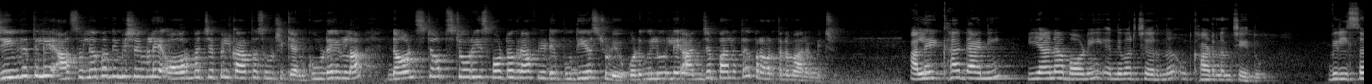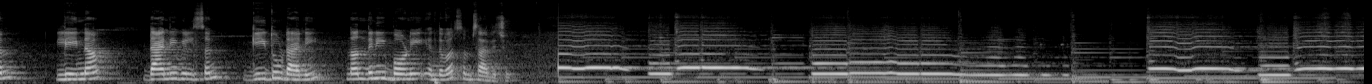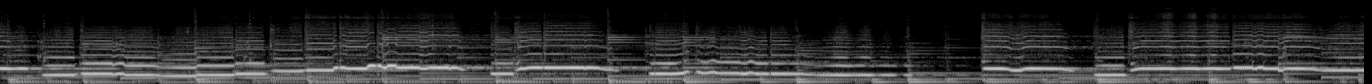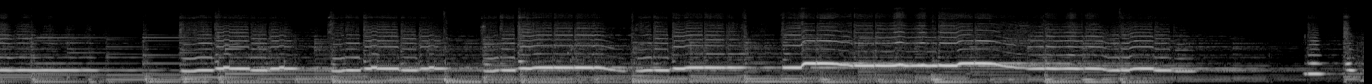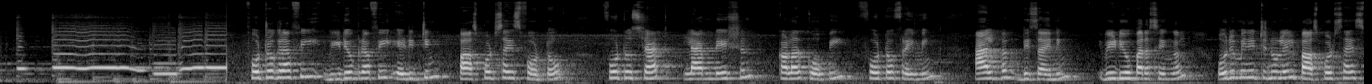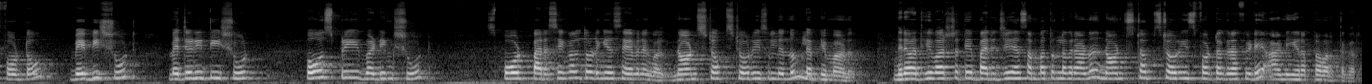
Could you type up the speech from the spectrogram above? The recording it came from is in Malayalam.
ജീവിതത്തിലെ അസുലഭ നിമിഷങ്ങളെ ഓർമ്മച്ചപ്പിൽ കാത്തു സൂക്ഷിക്കാൻ കൂടെയുള്ള നോൺ സ്റ്റോപ്പ് സ്റ്റോറീസ് ഫോട്ടോഗ്രാഫിയുടെ പുതിയ സ്റ്റുഡിയോ കൊടുങ്ങല്ലൂരിലെ അഞ്ചപ്പാലത്ത് പ്രവർത്തനം ആരംഭിച്ചു. അലൈഖ ഡാനി ഇയാന ബോണി എന്നിവർ ചേർന്ന് ഉദ്ഘാടനം ചെയ്തു. Wilson Leena Dani Wilson Geethu Dani Nandini Boney എന്നിവർ സംസാരിച്ചു. Photography videography editing passport size photo photostat lamination colour copy photo framing album designing video പരസ്യങ്ങൾ ഒരു മിനിറ്റിനുള്ളിൽ passport size photo baby shoot maternity shoot post pre wedding shoot spot പരസ്യങ്ങൾ തുടങ്ങിയ സേവനങ്ങൾ നോൺ സ്റ്റോപ്പ് സ്റ്റോറീസിൽ നിന്നും ലഭ്യമാണ്. നിരവധി വർഷത്തെ പരിചയ സമ്പത്തുള്ളവരാണ് നോൺ സ്റ്റോപ്പ് സ്റ്റോറീസ് ഫോട്ടോഗ്രാഫിയുടെ അണിയറ പ്രവർത്തകർ.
